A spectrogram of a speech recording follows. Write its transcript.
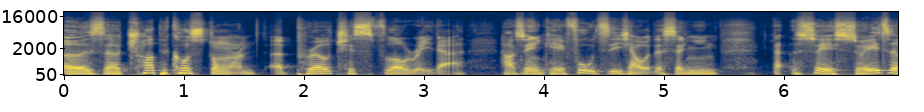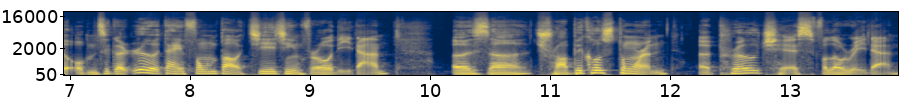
As a tropical storm approaches Florida，好，所以你可以复制一下我的声音。但所以随着我们这个热带风暴接近佛罗里达，as a tropical storm approaches Florida，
